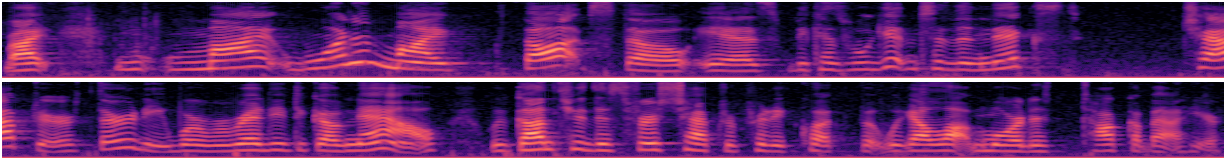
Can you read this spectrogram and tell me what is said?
right? My one of my thoughts though is because we'll get into the next chapter 30 where we're ready to go now. We've gone through this first chapter pretty quick, but we got a lot more to talk about here.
